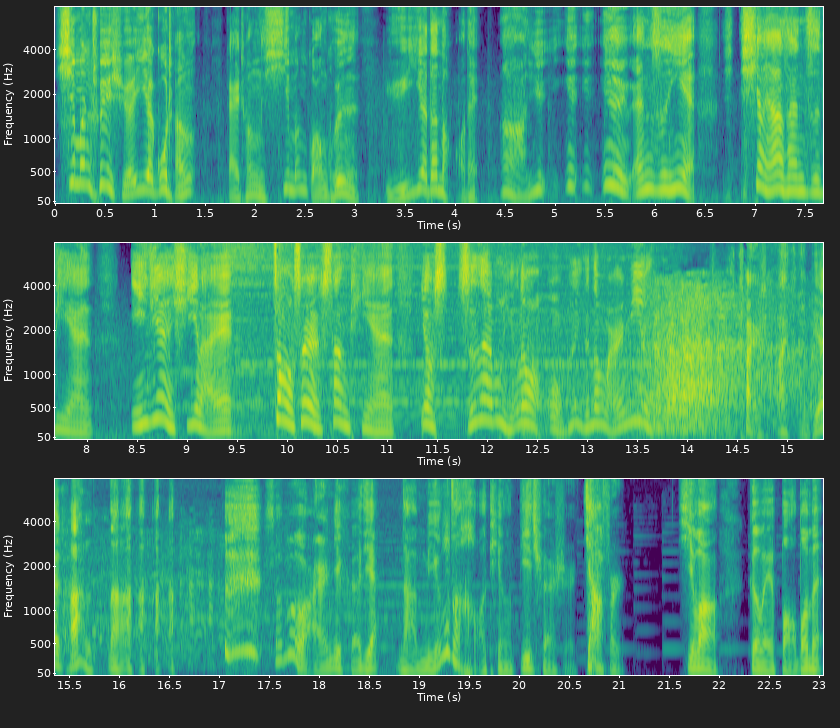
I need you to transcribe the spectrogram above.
西门吹雪叶孤城。改成西门广坤雨夜的脑袋啊！月月月月圆之夜，象牙山之巅，一剑袭来，赵四上天。要实实在不行的话，我可以跟他玩命。看啥呀？别看了，那 什么玩意儿？你可见那名字好听，的确是加分。希望各位宝宝们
